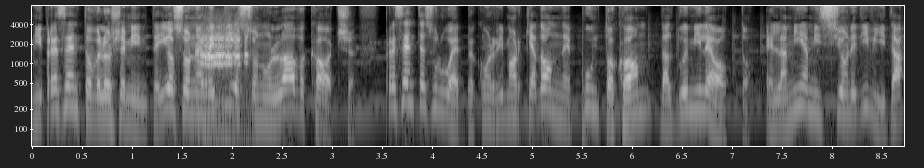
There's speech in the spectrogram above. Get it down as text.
Mi presento velocemente, io sono RD e sono un love coach, presente sul web con rimorchiadonne.com dal 2008 e la mia missione di vita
